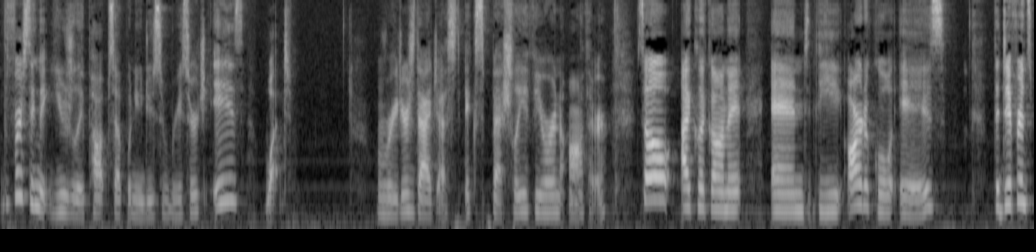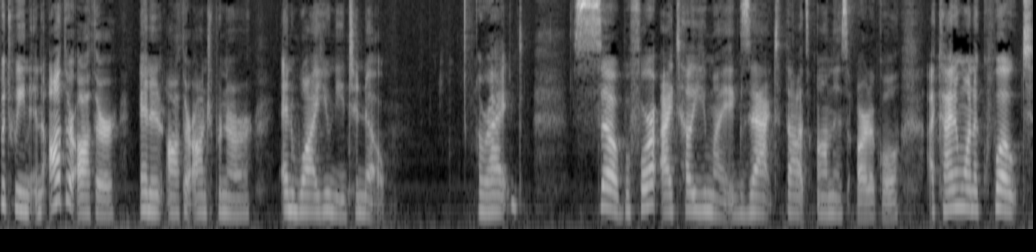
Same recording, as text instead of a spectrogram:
the first thing that usually pops up when you do some research is what? Reader's Digest, especially if you're an author. So I click on it, and the article is the difference between an author author and an author entrepreneur and why you need to know. All right. So, before I tell you my exact thoughts on this article, I kind of want to quote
